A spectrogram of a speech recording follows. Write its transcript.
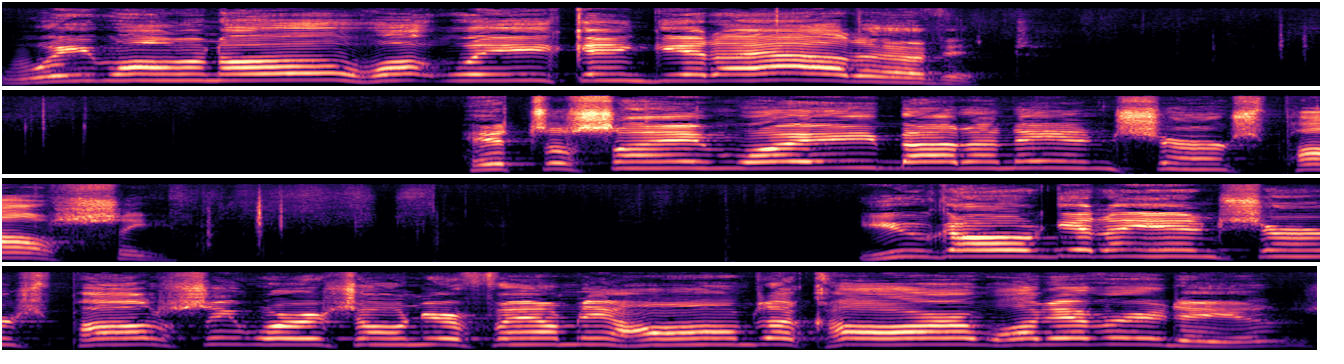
We want to know what we can get out of it. It's the same way about an insurance policy. You go get an insurance policy where it's on your family, homes, a car, whatever it is.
